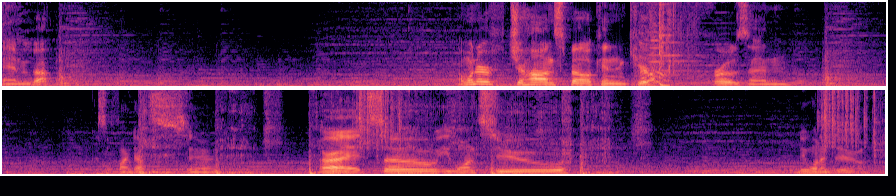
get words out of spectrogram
And move up. I wonder if Jahan's spell can cure Frozen. Guess I'll find out soon. Alright, so you want to... What do you want to do?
